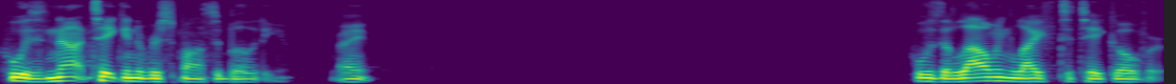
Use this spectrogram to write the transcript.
Who is not taking the responsibility right? Who is allowing life to take over.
